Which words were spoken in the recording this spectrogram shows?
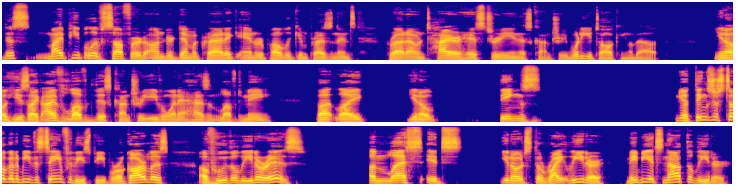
"This, my people have suffered under Democratic and Republican presidents throughout our entire history in this country. What are you talking about?" You know, he's like, "I've loved this country even when it hasn't loved me," but like, you know, things, you know, things are still going to be the same for these people, regardless of who the leader is, unless it's, you know, it's the right leader. Maybe it's not the leader.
